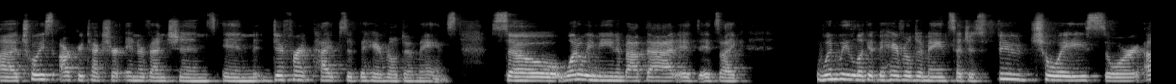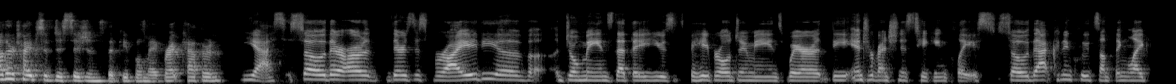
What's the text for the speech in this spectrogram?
uh, choice architecture interventions in different types of behavioral domains. So, what do we mean about that? It, it's like when we look at behavioral domains such as food choice or other types of decisions that people make right kathryn? Yes. So there are there's this variety of domains that they use. It's behavioral domains where the intervention is taking place. So that could include something like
